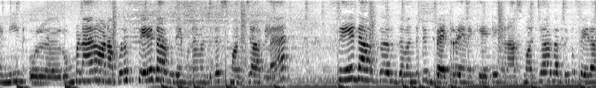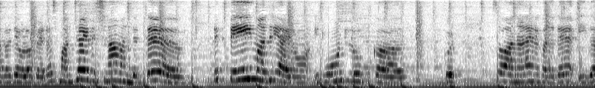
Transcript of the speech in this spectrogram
ஐ மீன் ஒரு ரொம்ப நேரம் ஆனால் கூட ஃபேட் ஆகுதே முன்னே வந்துட்டு ஸ்மஜ் ஆகலை. ஃபேட் ஆகிறது வந்துட்டு பெட்டர் எனக்கு கேட்டிங்கன்னா ஸ்மஜ் ஆகிறதுக்கு ஃபேட் ஆகிறது எவ்வளோ பெட்டர் ஸ்மஜ் ஆகிடுச்சுன்னா வந்துட்டு அப்படியே பேய் மாதிரி ஆயிடும் it won't look good so அதனால் எனக்கு வந்துட்டு இது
